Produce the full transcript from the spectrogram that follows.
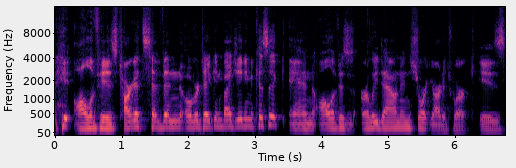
hit all of his targets have been overtaken by JD McKissic, and all of his early down and short yardage work is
